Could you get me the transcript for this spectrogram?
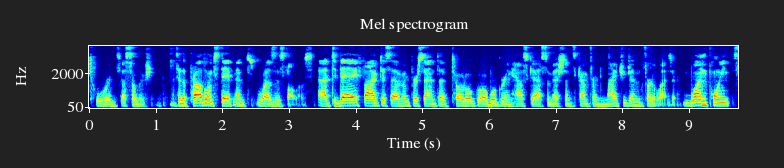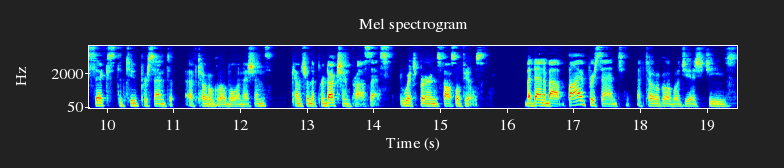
towards a solution. So the problem statement was as follows: uh, Today, five to seven percent of total global greenhouse gas emissions come from nitrogen fertilizer. One point six to two percent of total global emissions comes from the production process, which burns fossil fuels. But then about 5% of total global GHGs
